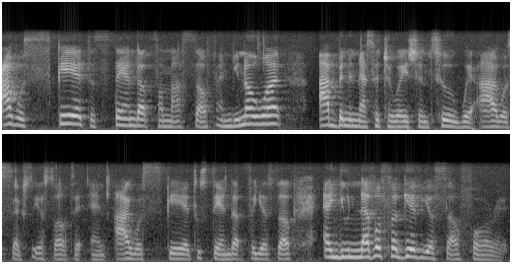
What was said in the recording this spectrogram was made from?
I was scared to stand up for myself. And you know what? I've been in that situation too where I was sexually assaulted and I was scared to stand up for yourself. And you never forgive yourself for it.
